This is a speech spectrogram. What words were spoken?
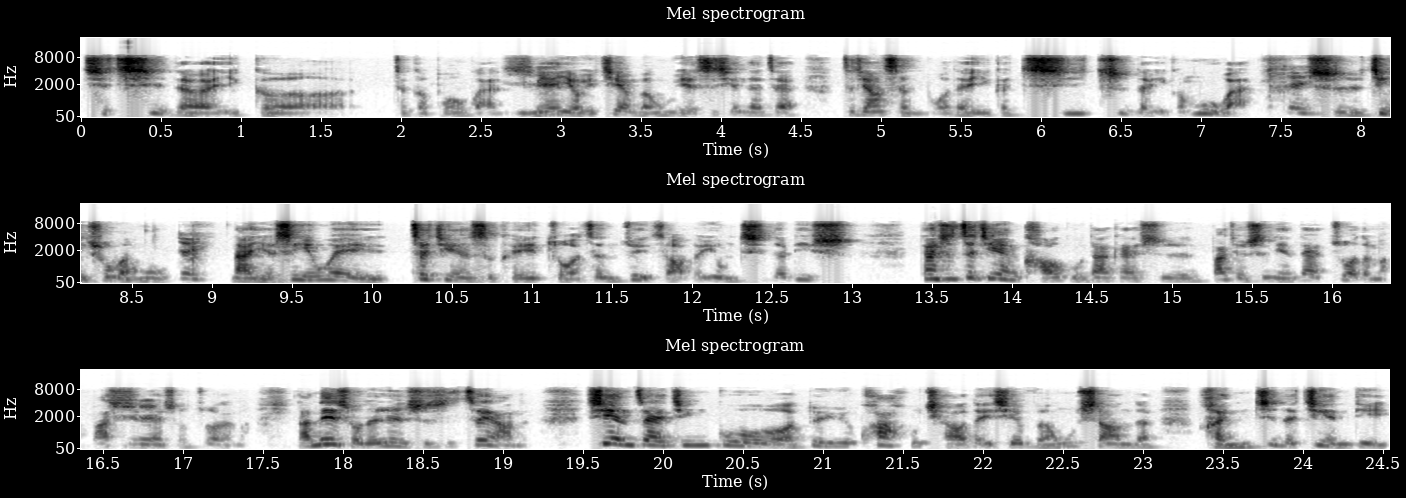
漆器的一个这个博物馆，里面有一件文物，也是现在在浙江省博的一个漆制的一个木碗，是进出文物。对，那也是因为这件是可以佐证最早的用漆的历史。但是这件考古大概是八九十年代做的嘛，八十年代时候做的嘛。那那时候的认识是这样的。现在经过对于跨湖桥的一些文物上的痕迹的鉴定，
